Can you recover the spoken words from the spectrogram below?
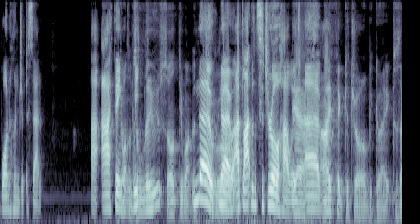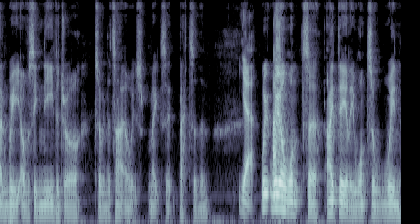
One hundred percent. I I Do think you want them we. to lose, or do you want them No, to no. I'd like them to draw Howard. Yeah, Um, I think a draw would be great because then we obviously need a draw to win the title, which makes it better than yeah, we. We all want to, ideally, want to win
